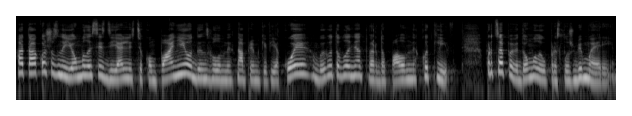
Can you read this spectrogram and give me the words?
а також ознайомилися з діяльністю компанії, один з головних напрямків якої виготовлення твердопаливних котлів. Про це повідомили у прес-службі мерії.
